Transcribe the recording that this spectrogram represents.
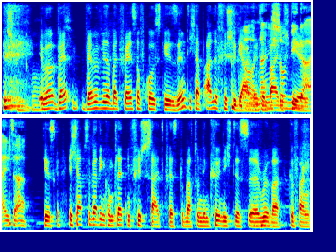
wenn, wenn wir wieder bei Trails of Cold Steel sind, ich habe alle Fische geangelt oh, nein, in beiden schon Spielen. Wieder, Alter. Ich habe sogar den kompletten Fisch-Sidequest gemacht und den König des äh, River gefangen.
